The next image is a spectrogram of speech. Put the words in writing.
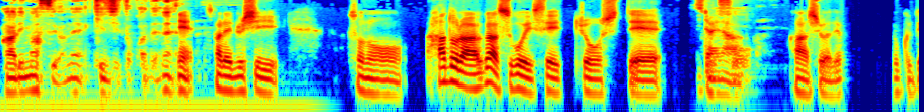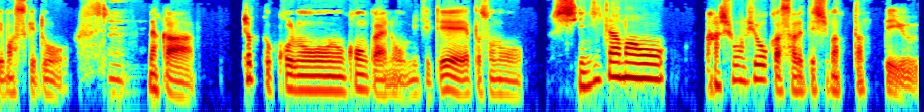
ありますよね。記事とかでね。ね、されるし、その、ハドラーがすごい成長して、みたいな話はでよく出ますけど、う。うん。なんか、ちょっとこの、今回のを見てて、やっぱその、死に玉を過小評価されてしまったっていう、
